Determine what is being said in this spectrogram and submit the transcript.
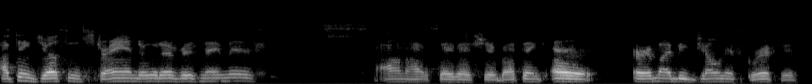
I think Justin Strand or whatever his name is. I don't know how to say that shit, but I think or or it might be Jonas Griffith.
